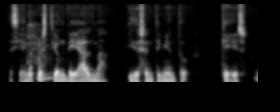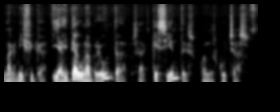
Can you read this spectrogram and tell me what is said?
Es decir, hay una cuestión de alma y de sentimiento que es magnífica. Y ahí te hago una pregunta, o sea, ¿qué sientes cuando escuchas?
